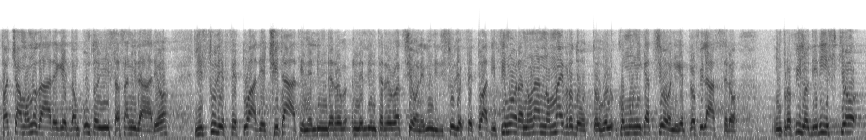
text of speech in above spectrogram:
facciamo notare che da un punto di vista sanitario gli studi effettuati e citati nell'interrogazione, quindi gli studi effettuati finora, non hanno mai prodotto comunicazioni che profilassero un profilo di rischio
